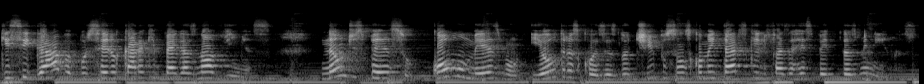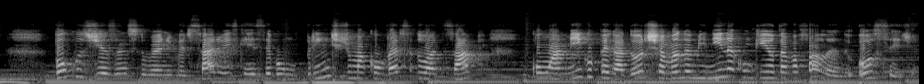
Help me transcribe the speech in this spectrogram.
que se gaba por ser o cara que pega as novinhas. Não dispenso, como mesmo e outras coisas do tipo são os comentários que ele faz a respeito das meninas. Poucos dias antes do meu aniversário, eis que recebo um print de uma conversa do WhatsApp com um amigo pegador chamando a menina com quem eu estava falando. Ou seja,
